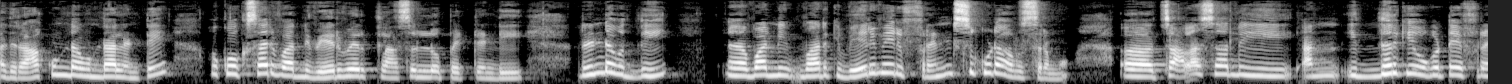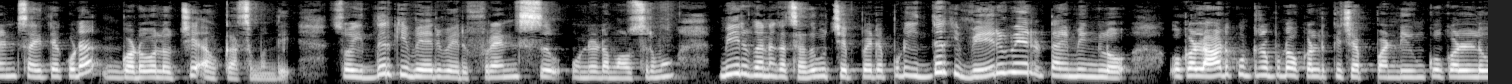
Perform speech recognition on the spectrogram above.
అది రాకుండా ఉండాలంటే ఒక్కొక్కసారి వారిని వేరువేరు క్లాసుల్లో పెట్టండి. రెండవది వాడిని వారిని వారికి వేరు వేరు ఫ్రెండ్స్ కూడా అవసరము. చాలాసార్లు ఈ అన్ ఇద్దరికి ఒకటే ఫ్రెండ్స్ అయితే కూడా గొడవలు వచ్చే అవకాశం ఉంది సో ఇద్దరికి వేరు వేరు ఫ్రెండ్స్ ఉండడం అవసరము. మీరు కనుక చదువు చెప్పేటప్పుడు ఇద్దరికి వేరు వేరు టైమింగ్లో ఒకళ్ళు ఆడుకుంటున్నప్పుడు ఒకళ్ళకి చెప్పండి ఇంకొకళ్ళు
